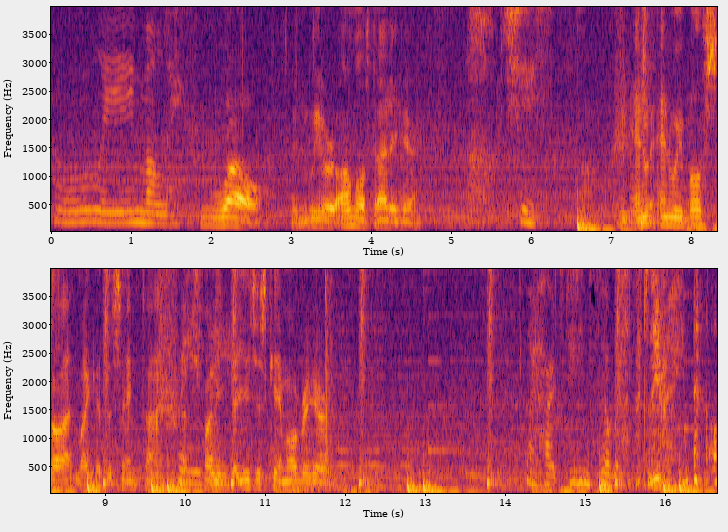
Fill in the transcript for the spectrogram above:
Holy moly! Wow! And we were almost out of here. Jeez. And, and we both saw it like at the same time. Crazy. That's funny that you just came over here. My heart's beating so rapidly right now.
